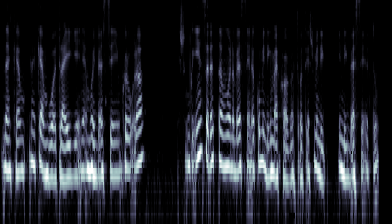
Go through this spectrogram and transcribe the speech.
Nekem, nekem volt rá igényem, hogy beszéljünk róla, és amikor én szerettem volna beszélni, akkor mindig meghallgatott, és mindig, mindig beszéltünk.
